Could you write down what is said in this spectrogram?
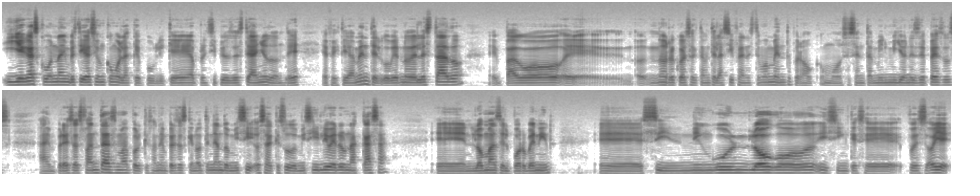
y llegas con una investigación como la que publiqué a principios de este año, donde efectivamente el gobierno del estado eh, pagó, eh, no recuerdo exactamente la cifra en este momento, pero como 60 mil millones de pesos a empresas fantasma, porque son empresas que no tenían domicilio, o sea, que su domicilio era una casa en Lomas del Porvenir, eh, sin ningún logo y sin que se, pues, oye,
